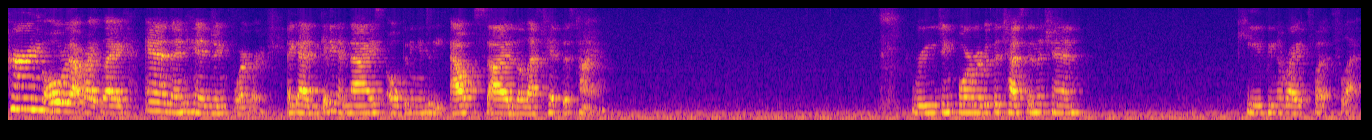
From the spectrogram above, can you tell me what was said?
turning over that right leg and then hinging forward. Again, getting a nice opening into the outside of the left hip this time. Reaching forward with the chest and the chin. Keeping the right foot flexed.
